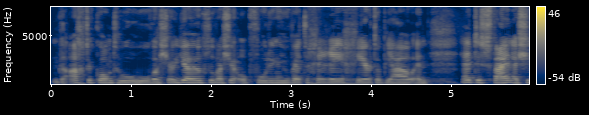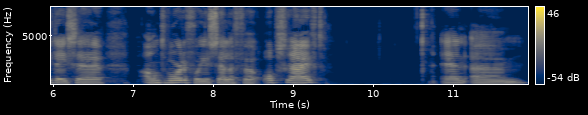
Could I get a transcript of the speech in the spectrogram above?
erachter komt. Hoe, hoe was jouw jeugd? Hoe was je opvoeding? Hoe werd er gereageerd op jou? En het is fijn als je deze antwoorden voor jezelf opschrijft. En um,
